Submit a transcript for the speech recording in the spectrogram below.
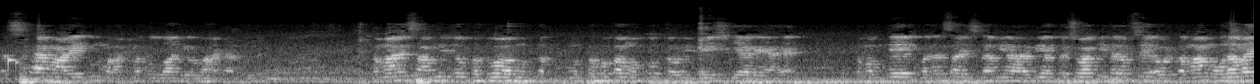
السلام علیکم ورحمۃ اللہ وبرکاتہ۔ ہمارے سامنے جو فتویٰ اور متفقہ موقف بھی پیش کیا گیا ہے ہم اپنے مدرسہ اسلامیہ عربیہ کچھوا کی طرف سے اور تمام علماء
